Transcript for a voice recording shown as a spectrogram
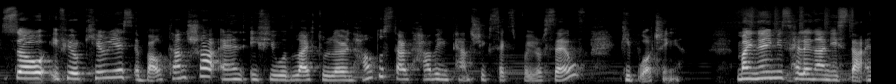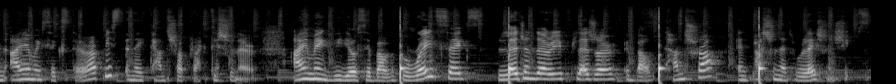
So, if you're curious about Tantra and if you would like to learn how to start having Tantric sex for yourself, keep watching. My name is Helena Nista and I am a sex therapist and a Tantra practitioner. I make videos about great sex, legendary pleasure, about Tantra and passionate relationships.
